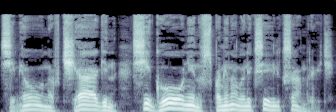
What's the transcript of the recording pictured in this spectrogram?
Семенов, Чагин, Сигонин, вспоминал Алексей Александрович.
